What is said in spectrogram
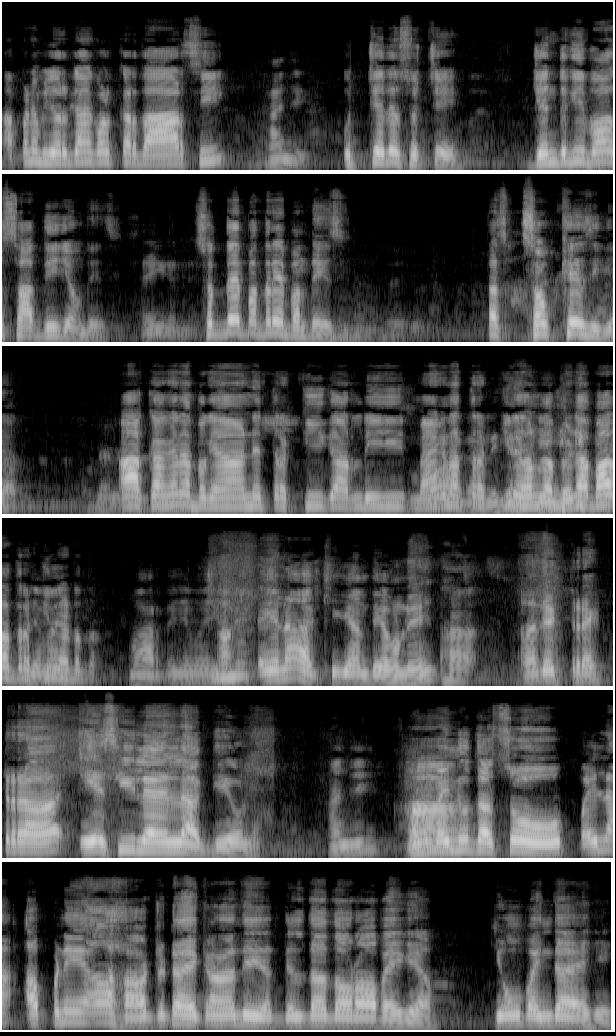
ਆਪਣੇ ਬਜ਼ੁਰਗਾਂ ਕੋਲ ਕਰਦਾਰ ਸੀ ਹਾਂਜੀ। ਉੱਚੇ ਤੇ ਸੁੱਚੇ। ਜ਼ਿੰਦਗੀ ਬਹੁਤ ਸਾਦੀ ਜਿਉਂਦੇ ਸੀ। ਸਹੀ ਗੱਲ ਹੈ। ਸਿੱਧੇ ਪੱਧਰੇ ਬੰਦੇ ਸੀ। ਤਾਂ ਸੌਖੇ ਸੀ ਯਾਰ। ਆਕਾਂ ਕਹਿੰਦਾ ਵਿਗਿਆਨ ਨੇ ਤਰੱਕੀ ਕਰ ਲਈ ਜੀ। ਮੈਂ ਕਹਿੰਦਾ ਤਰੱਕੀ ਨੇ ਸਾਨੂੰ ਤਾਂ ਬੇੜਾ ਬਾਹਰ ਤਰੱਕੀ ਨੇ ਛੱਡਦਾ। ਮਾਰਦੇ ਜਮਾ ਇਹ ਨਾ ਆਖੀ ਜਾਂਦੇ ਹੁਣੇ। ਹਾਂ। ਆਂਦੇ ਟਰੈਕਟਰ ਏਸੀ ਲੈਣ ਲੱਗ ਗਏ ਹੁਣ। ਹਾਂਜੀ। ਹੁਣ ਮੈਨੂੰ ਦੱਸੋ ਪਹਿਲਾਂ ਆਪਣੇ ਆ ਹਾਰਟ ਅਟੈਕ ਆਂਦੇ ਦਿਲ ਦਾ ਦੌਰਾ ਪੈ ਗਿਆ। ਕਿਉਂ ਪੈਂਦਾ ਇਹ?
